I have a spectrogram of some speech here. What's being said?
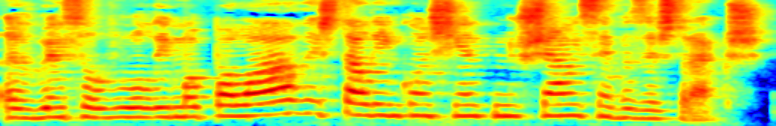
a doença levou ali uma palada e está ali inconsciente no chão e sem fazer estragos.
